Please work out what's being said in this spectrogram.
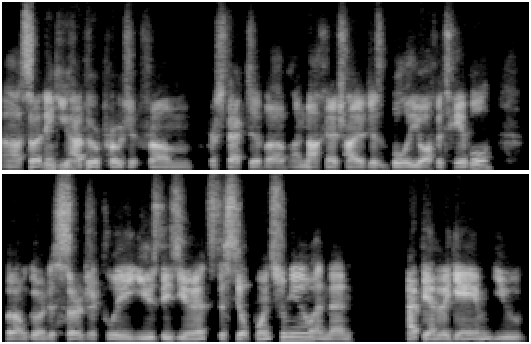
Uh, so I think you have to approach it from perspective of I'm not going to try to just bully you off the table, but I'm going to surgically use these units to steal points from you, and then at the end of the game, you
